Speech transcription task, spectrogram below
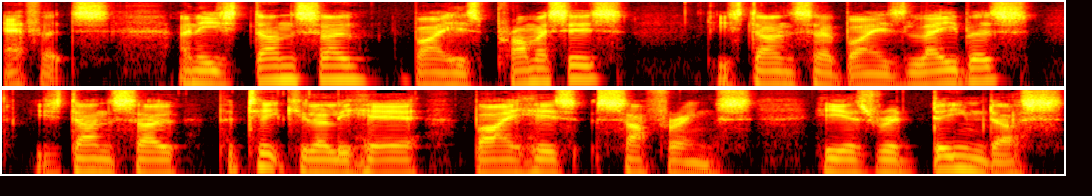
efforts, and He's done so by His promises, He's done so by His labours, He's done so particularly here by His sufferings. He has redeemed us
